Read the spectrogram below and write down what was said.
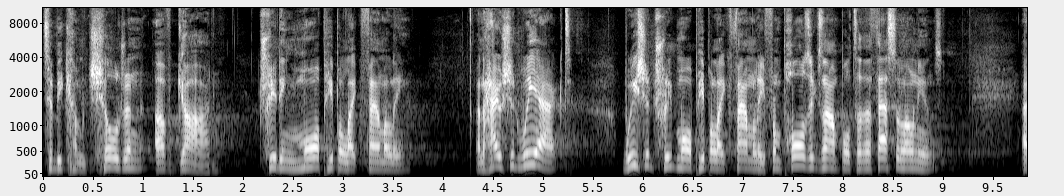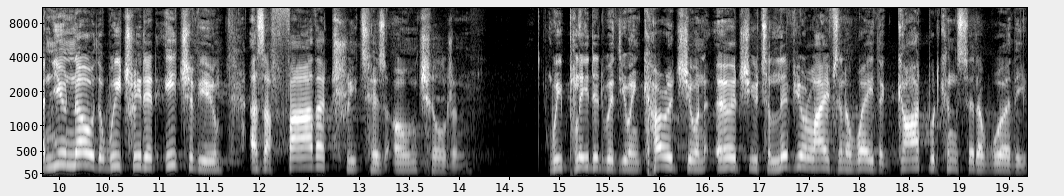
to become children of God treating more people like family. And how should we act? We should treat more people like family from Paul's example to the Thessalonians. And you know that we treated each of you as a father treats his own children. We pleaded with you, encouraged you, and urged you to live your lives in a way that God would consider worthy,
